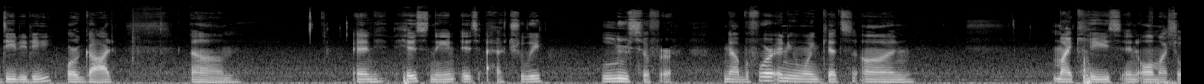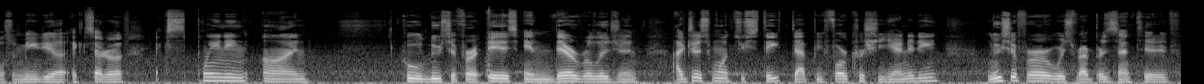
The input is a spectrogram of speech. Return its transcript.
deity or god. Um, and his name is actually Lucifer. Now, before anyone gets on my case in all my social media, etc., explaining on who Lucifer is in their religion, I just want to state that before Christianity, Lucifer was representative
